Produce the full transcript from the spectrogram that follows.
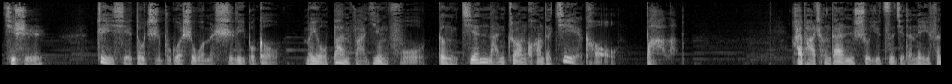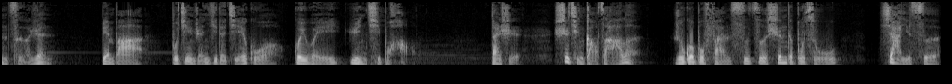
其实，这些都只不过是我们实力不够，没有办法应付更艰难状况的借口罢了。害怕承担属于自己的那一份责任，便把不尽人意的结果归为运气不好。但是，事情搞砸了，如果不反思自身的不足。下一次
